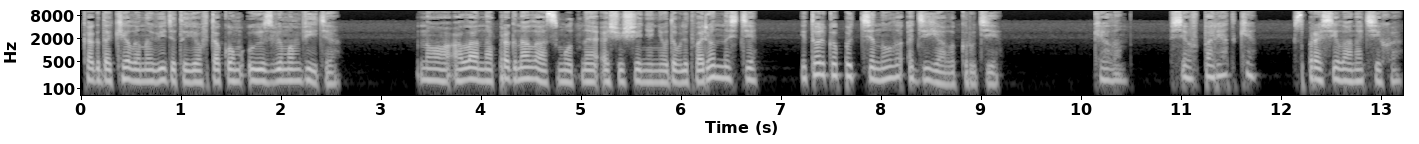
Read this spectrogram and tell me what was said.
когда Келлан увидит ее в таком уязвимом виде. Но Алана прогнала смутное ощущение неудовлетворенности и только подтянула одеяло к груди. «Келлан, все в порядке?» — спросила она тихо.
